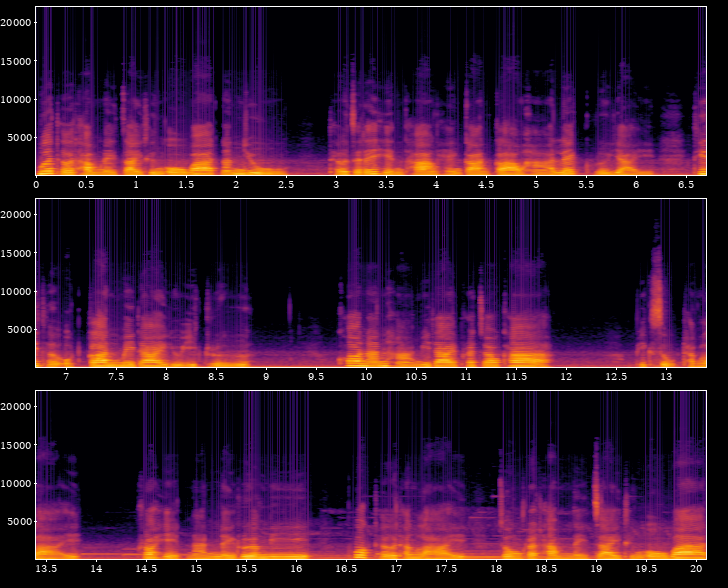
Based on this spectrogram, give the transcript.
เมื่อเธอทำในใจถึงโอวาทนั้นอยู่ เธอจะได้เห็นทางแห่งการกล่าวหาเล็กหรือใหญ่ ที่เธออดกลั้นไม่ได้อยู่อีกหรือ ข้อนั้นหาไม่ได้พระเจ้าค่าภิกษุทั้งหลาย เพราะเหตุนั้นในเรื่องนี้ พวกเธอทั้งหลายจงกระทำในใจถึงโอวาท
